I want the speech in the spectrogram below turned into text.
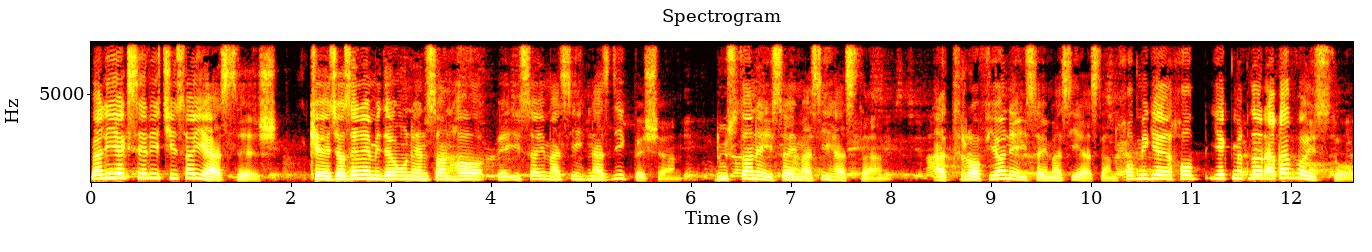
ولی یک سری چیزهایی هستش. که اجازه نمیده اون انسانها به عیسی مسیح نزدیک بشن. دوستان عیسی مسیح هستند اطرافیان عیسی مسیح هستند خب میگه خب یک مقدار عقب وایستو.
